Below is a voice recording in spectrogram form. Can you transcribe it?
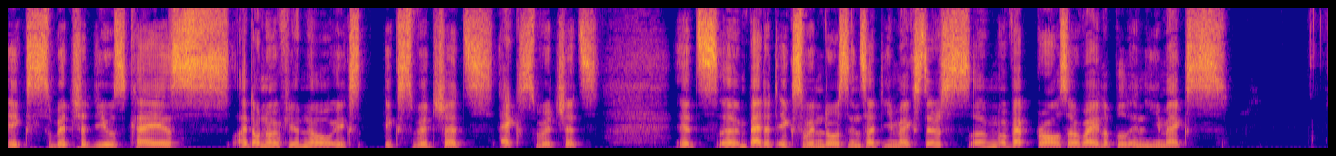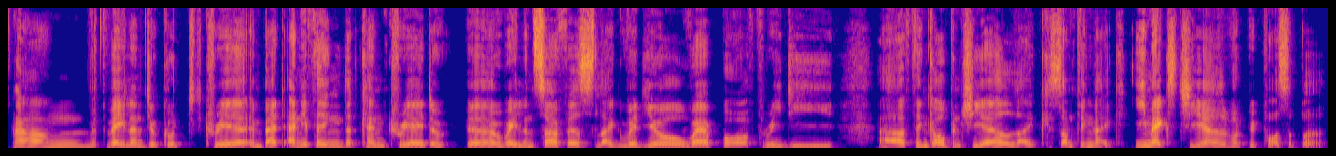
X widget use case. I don't know if you know X, X widgets, X widgets. It's uh, embedded X windows inside Emacs. There's um, a web browser available in Emacs. Um, with Wayland, you could create embed anything that can create a, a Wayland surface like video, web, or 3D. Uh, think OpenGL, like something like Emacs GL would be possible.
